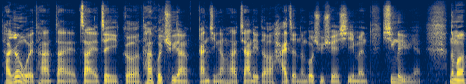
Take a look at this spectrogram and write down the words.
他认为他在在这一个他会去让赶紧让他家里的孩子能够去学习一门新的语言，那么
